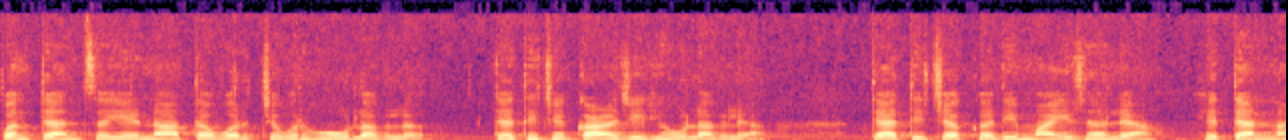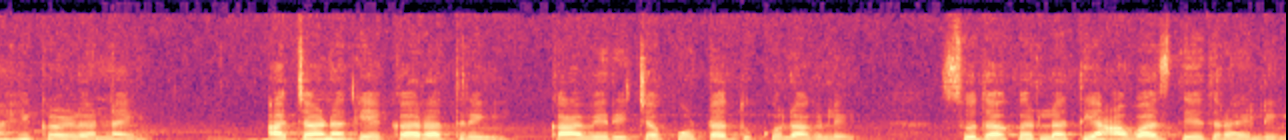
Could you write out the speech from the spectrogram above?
पण त्यांचं येणं आता वरचेवर होऊ लागलं. त्या तिची काळजी घेऊ लागल्या. त्या तिच्या कधी माई झाल्या हे त्यांनाही कळलं नाही. अचानक एका रात्री कावेरीच्या पोटात दुखू लागले. सुधाकरला ती आवाज देत राहिली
